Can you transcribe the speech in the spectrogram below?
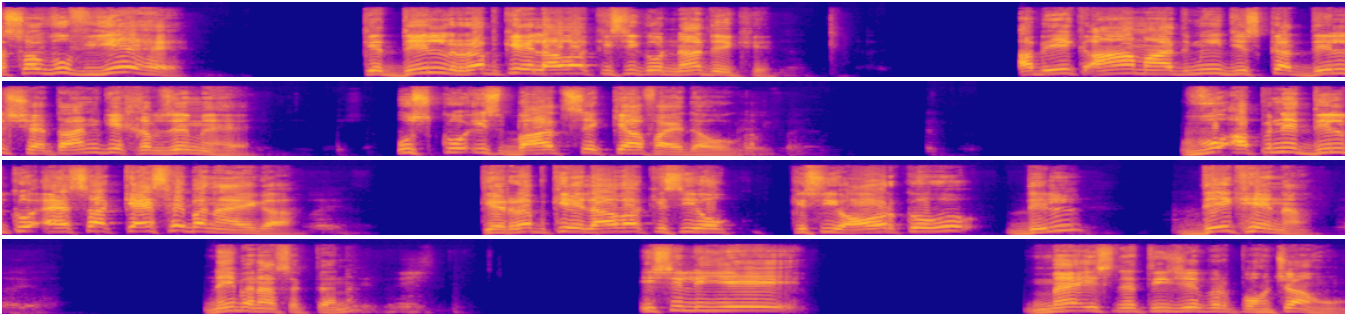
تصوف یہ ہے کہ دل رب کے علاوہ کسی کو نہ دیکھے اب ایک عام آدمی جس کا دل شیطان کے قبضے میں ہے اس کو اس بات سے کیا فائدہ ہوگا وہ اپنے دل کو ایسا کیسے بنائے گا کہ رب کے علاوہ کسی کسی اور کو وہ دل دیکھے نہ نہیں بنا سکتا نا اس لیے میں اس نتیجے پر پہنچا ہوں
